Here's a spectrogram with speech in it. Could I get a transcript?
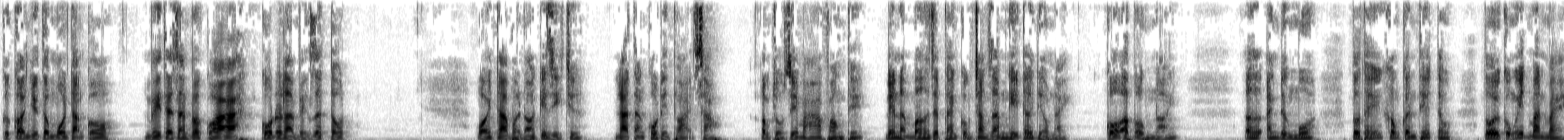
Cứ coi như tôi mua tặng cô, vì thời gian vừa qua cô đã làm việc rất tốt. Ủa anh ta vừa nói cái gì chứ? Là tặng cô điện thoại sao? Ông chủ gì mà hào phóng thế? Đến là mơ Diệp Thanh cũng chẳng dám nghĩ tới điều này. Cô ấp ống nói. Ơ anh đừng mua, tôi thấy không cần thiết đâu. Tôi cũng ít bạn bè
